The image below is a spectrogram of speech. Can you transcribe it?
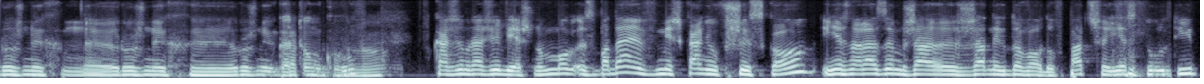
różnych, różnych, różnych gatunków. gatunków. No każdym razie, wiesz, no, zbadałem w mieszkaniu wszystko i nie znalazłem ża żadnych dowodów. Patrzę, jest tooltip,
